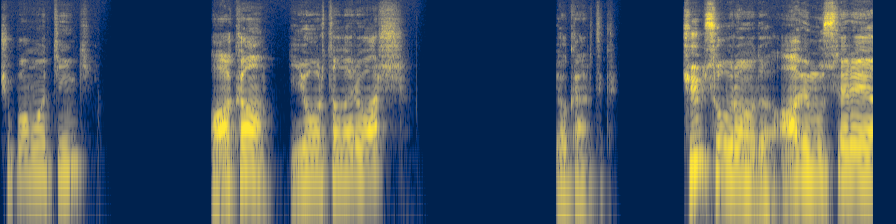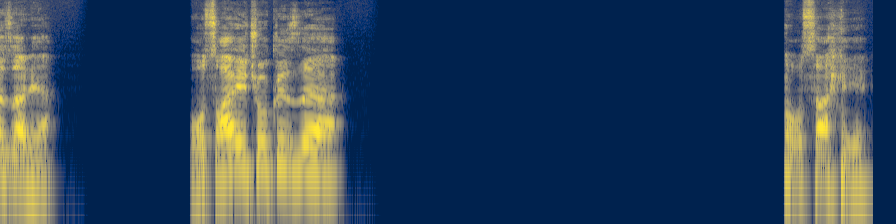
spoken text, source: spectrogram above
Choupo-Moting. Hakan. iyi ortaları var. Yok artık. Kimse vuramadı. Abi Muslera yazar ya. O sahi çok hızlı. O sahi.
